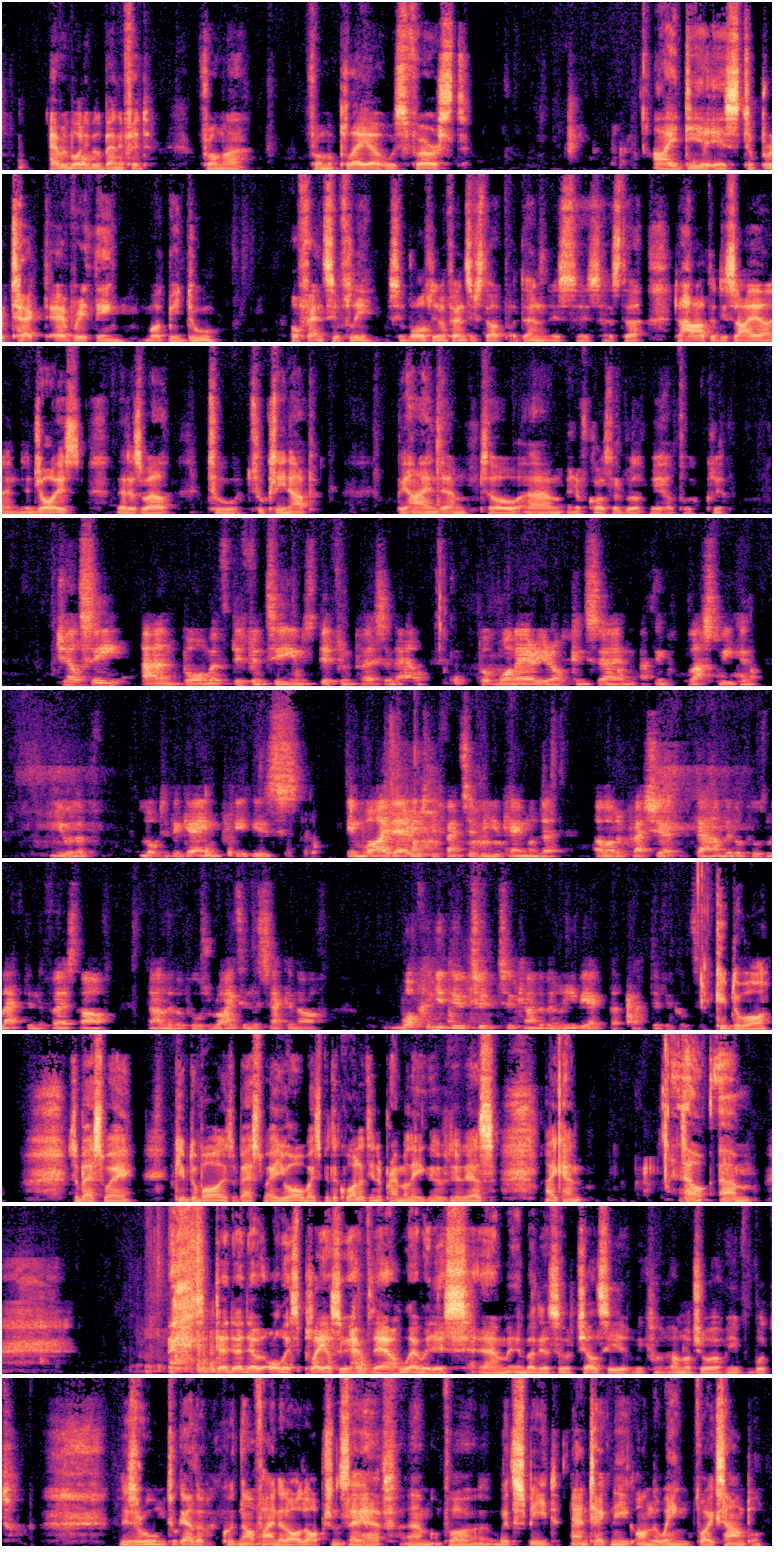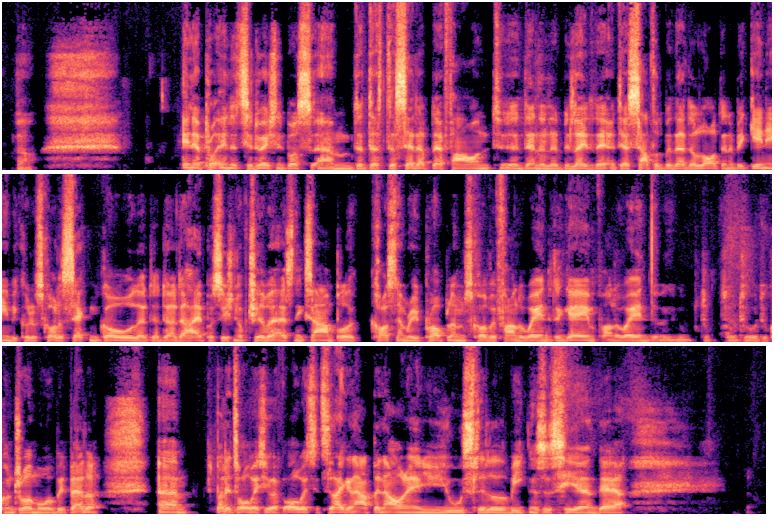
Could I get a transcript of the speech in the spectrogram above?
everybody will benefit from a from a player whose first idea is to protect everything what we do offensively. He's involved in offensive stuff, but then is, is has the, the heart, the desire, and enjoys that as well to to clean up behind them. So, um, and of course, that will be helpful. Clear. Chelsea and Bournemouth, different teams, different personnel, but one area of concern, I think, last week, and you have looked at the game, is in wide areas defensively. You came under a lot of pressure down Liverpool's left in the first half, down Liverpool's right in the second half. What can you do to, to kind of alleviate that, that difficulty? Keep the ball. It's the best way. Keep the ball is the best way. You always with the quality in the Premier League. There's, I can. So um, there, there, there, are always players who have there, whoever it is. Um, and, but it's Chelsea. I'm not sure we would this room together could now find out all the options they have um, for with speed and technique on the wing, for example. So in a in a situation, it was um, the, the, the setup they found. Uh, then a little bit later, they, they, suffered with that a lot in the beginning. We could have scored a second goal. The, the, the high position of Chilwell, as an example, caused them real problems. Kobe found a way into the game, found a way into, to, to, to control more a bit better. Um, but it's always you have always it's like an up and down, and you use little weaknesses here and there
